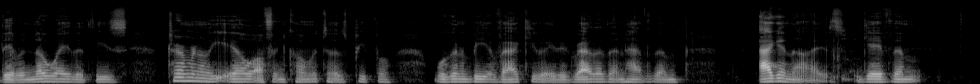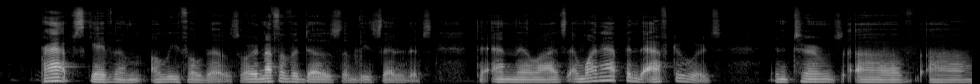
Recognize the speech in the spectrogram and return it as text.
there was no way that these terminally ill, often comatose people were going to be evacuated rather than have them agonize, gave them, perhaps gave them a lethal dose or enough of a dose of these sedatives to end their lives. And what happened afterwards in terms of uh,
